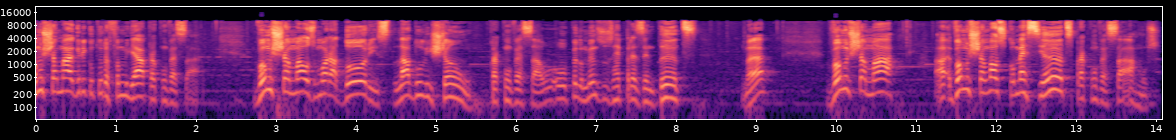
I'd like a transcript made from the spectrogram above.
Vamos chamar a agricultura familiar para conversar. Vamos chamar os moradores lá do lixão para conversar, ou, ou pelo menos os representantes, né? Vamos chamar, vamos chamar os comerciantes para conversarmos,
